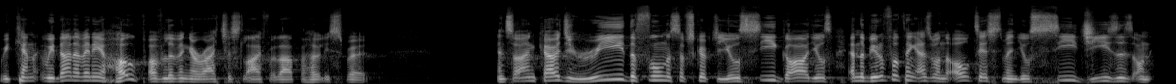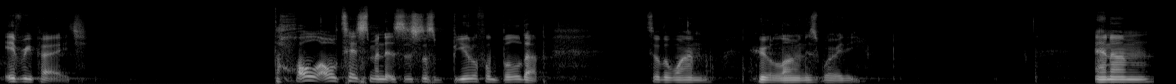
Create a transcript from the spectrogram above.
We, can, we don't have any hope of living a righteous life without the Holy Spirit. And so I encourage you, read the fullness of Scripture. You'll see God. You'll, and the beautiful thing as well, in the Old Testament, you'll see Jesus on every page. The whole Old Testament is just this beautiful build up to the one who alone is worthy. And um,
